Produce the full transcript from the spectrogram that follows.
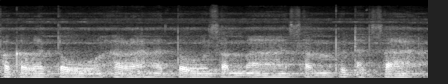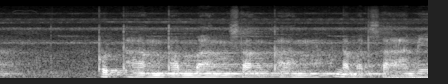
ภะคะวะโตอะระหะโตสัมมาสัมพุทธัสสะพุทธังธรรมังสังฆังนัมัสสามิ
